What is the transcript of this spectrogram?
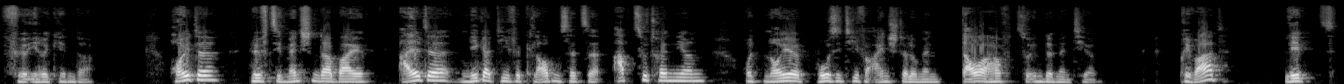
für ihre Kinder. Heute hilft sie Menschen dabei, alte negative Glaubenssätze abzutrainieren und neue positive Einstellungen dauerhaft zu implementieren. Privat lebt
